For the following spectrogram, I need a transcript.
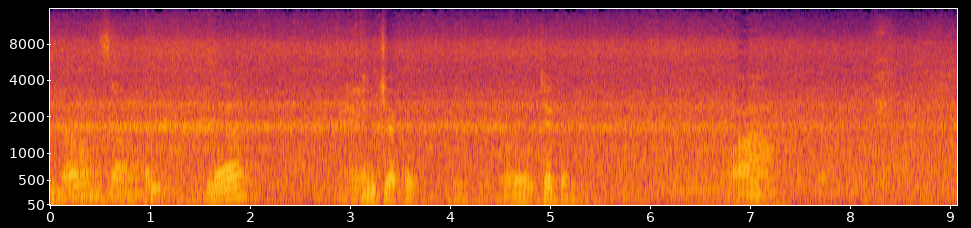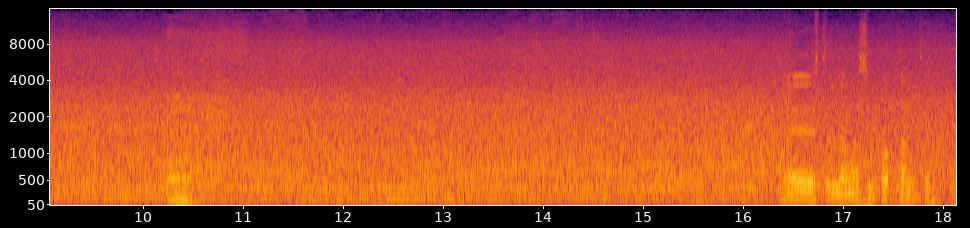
And that one Sarah. Leah And, and Jacob. Oh, Jacob. Wow. Esto es lo más importante.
